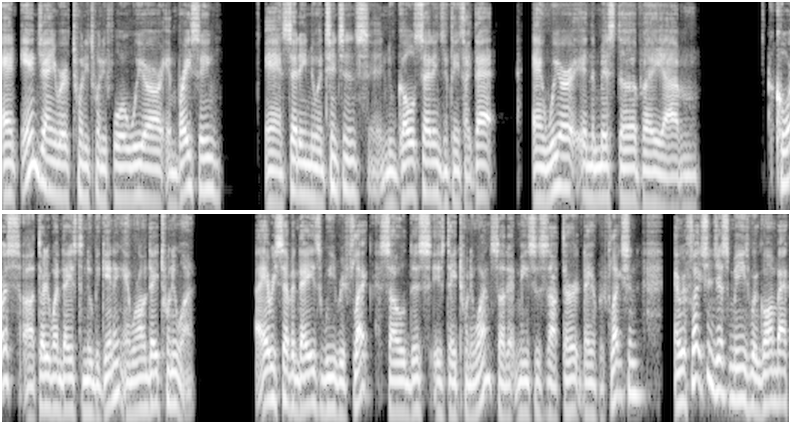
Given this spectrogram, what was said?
And in January of 2024, we are embracing and setting new intentions and new goal settings and things like that. And we are in the midst of a um, course, uh, 31 Days to New Beginning, and we're on day 21. Uh, every seven days we reflect. So this is day 21. So that means this is our third day of reflection. And reflection just means we're going back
